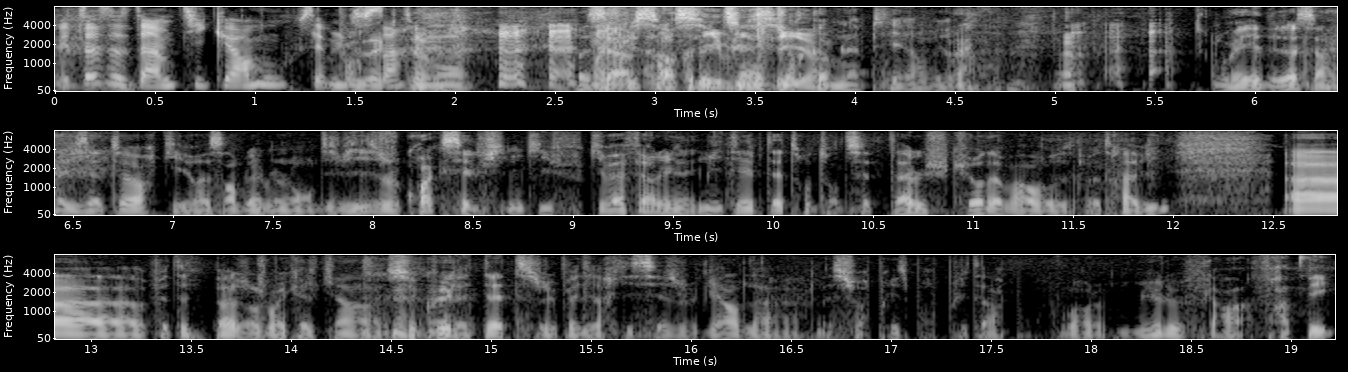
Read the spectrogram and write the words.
Mais toi, c'était un petit cœur mou, c'est pour ça. Exactement. Bah, Moi, c'est un- je suis sensible ici. hein. comme la pierre. Vous voyez, déjà, c'est un réalisateur qui vraisemblablement divise. Je crois que c'est le film qui, qui va faire l'unanimité peut-être autour de cette table. Je suis curieux d'avoir vo- votre avis. Euh, peut-être pas. Genre, je vois quelqu'un secouer la tête. Je vais pas dire qui c'est. Je garde la, la surprise pour plus tard pour pouvoir mieux le fra- frapper.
